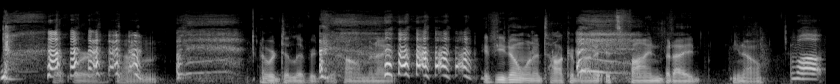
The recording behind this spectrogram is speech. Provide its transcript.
that were um, that were delivered to your home, and I, if you don't want to talk about it, it's fine. But I, you know, well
